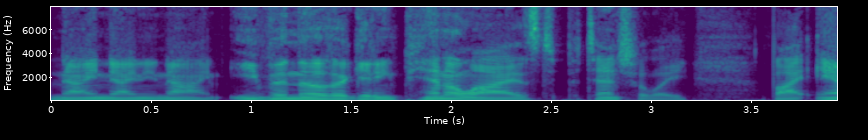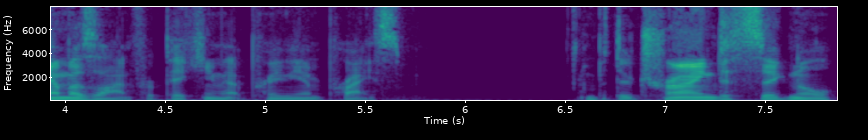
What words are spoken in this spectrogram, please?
$9.99, even though they're getting penalized potentially by Amazon for picking that premium price but they're trying to signal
